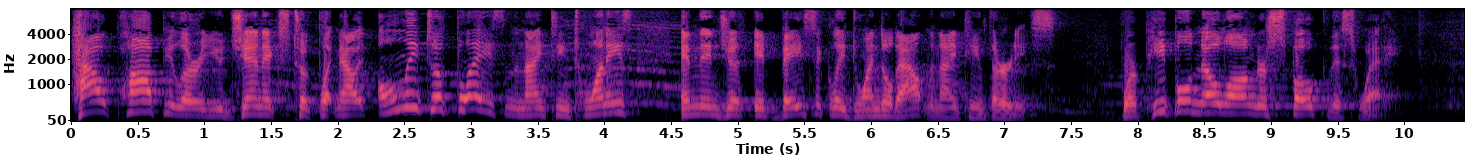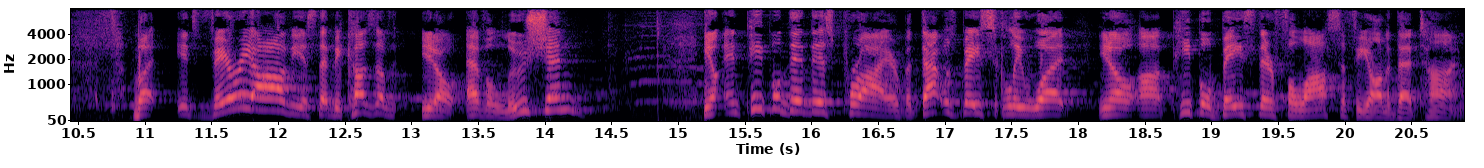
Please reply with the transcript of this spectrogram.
How popular eugenics took place. Now, it only took place in the 1920s, and then just it basically dwindled out in the 1930s, where people no longer spoke this way. But it's very obvious that because of you know evolution, you know, and people did this prior, but that was basically what you know uh, people based their philosophy on at that time.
